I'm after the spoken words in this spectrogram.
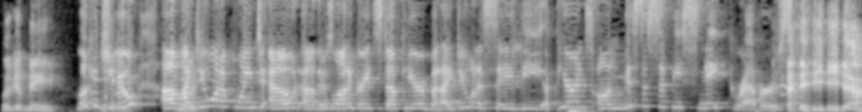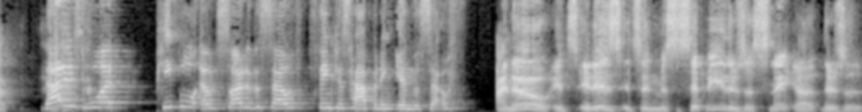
Look at me. Look at you. Um, I do want to point out uh, there's a lot of great stuff here, but I do want to say the appearance on Mississippi Snake Grabbers. yeah. that is what people outside of the South think is happening in the South. I know it's it is it's in Mississippi. There's a snake. Uh, there's a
